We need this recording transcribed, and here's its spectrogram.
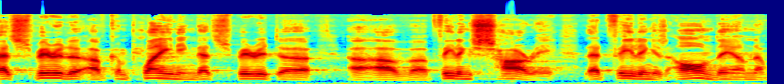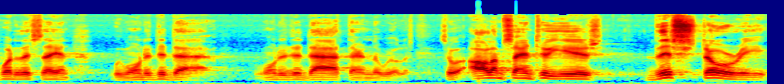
That spirit of complaining, that spirit uh, uh, of uh, feeling sorry, that feeling is on them. Now, what are they saying? We wanted to die. We wanted to die out there in the wilderness. So, all I'm saying to you is this story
